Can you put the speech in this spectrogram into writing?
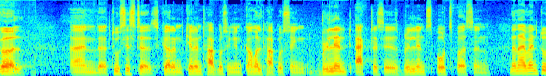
Girl and uh, two sisters Kiran Kiran Thakur Singh and Kamal Thakur Singh brilliant actresses brilliant sports person then I went to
